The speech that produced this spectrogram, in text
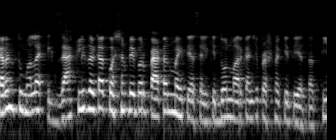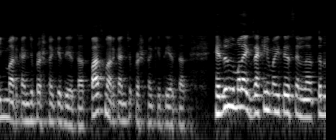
कारण तुम्हाला एक्झॅक्टली जर का क्वेश्चन पेपर पॅटर्न माहिती असेल की दोन मार्कांचे प्रश्न किती येतात तीन मार्कांचे प्रश्न किती येतात पाच मार्कांचे प्रश्न किती येतात हे जर तुम्हाला एक्झॅक्टली माहिती असेल ना तर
